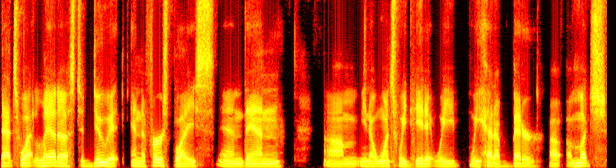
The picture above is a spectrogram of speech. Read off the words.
that's what led us to do it in the first place. And then, um, you know, once we did it, we we had a better, uh, a much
